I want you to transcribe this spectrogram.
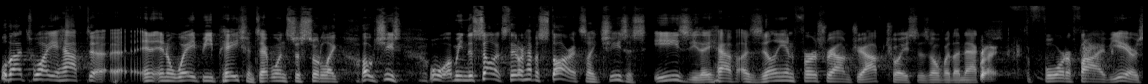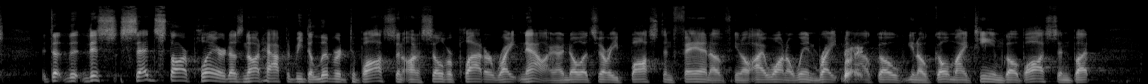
Well, that's why you have to, uh, in, in, a way, be patient. Everyone's just sort of like, oh, geez. Oh, I mean, the Celtics, they don't have a star. It's like, Jesus, easy. They have a zillion first round draft choices over the next right. four to five years. This said star player does not have to be delivered to Boston on a silver platter right now. And I know that's very Boston fan of, you know, I want to win right, right now. Go, you know, go my team, go Boston. But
